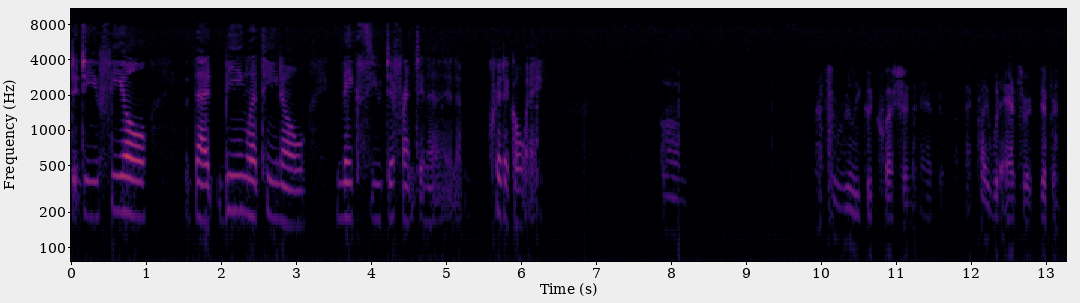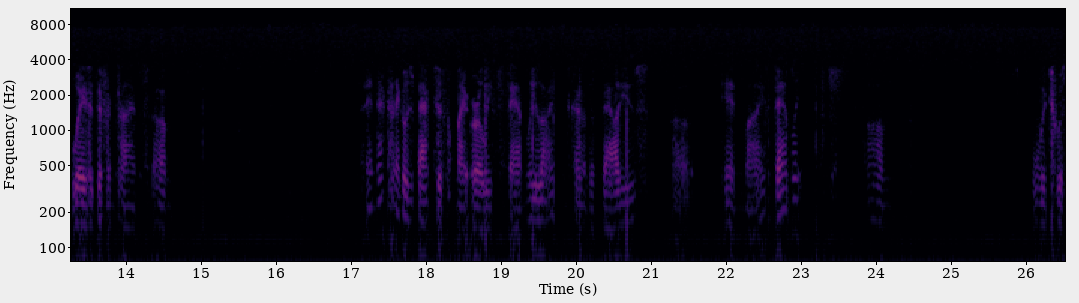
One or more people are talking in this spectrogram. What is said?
Do, do you feel that being Latino makes you different in a, in a critical way? Um, that's a really good question, and I probably would answer it different ways at different times. Um, and that kind of goes back to my early family life, kind of the values uh, in my family, um, which was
